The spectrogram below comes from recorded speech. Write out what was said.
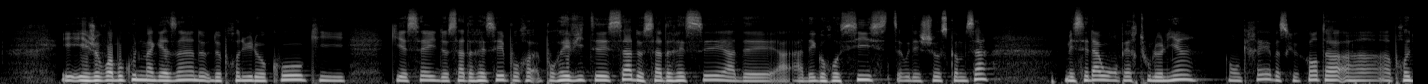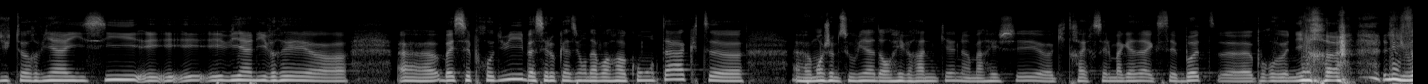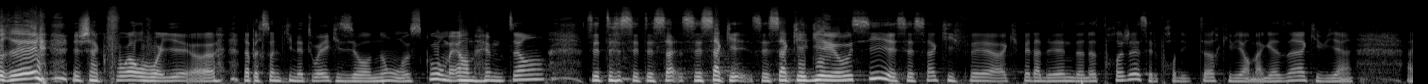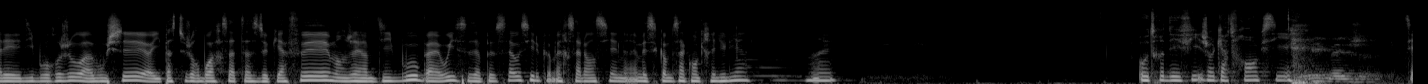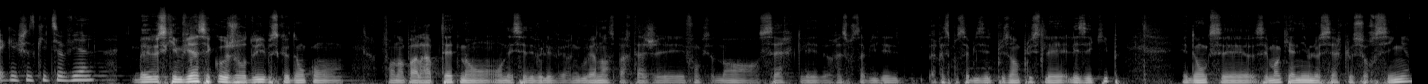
Et, je vois beaucoup de magasins de, produits locaux qui, qui essayent de s'adresser, pour, pour éviter ça, de s'adresser à des, à, des grossistes ou des choses comme ça. Mais c'est là où on perd tout le lien concret, parce que quand un, producteur vient ici et, vient livrer euh, euh, ben, ses produits, ben, c'est l'occasion d'avoir un contact. Euh, euh, moi, je me souviens d'Henri Vranken, un maraîcher euh, qui traversait le magasin avec ses bottes euh, pour venir livrer. Et chaque fois, on voyait la personne qui nettoyait qui disait oh non, au secours. Mais en même temps, c'est ça qui est, gai aussi, et c'est ça qui fait, l'ADN de notre projet. C'est le producteur qui vient en magasin, qui vient allez, dit bourgeois à boucher, il passe toujours boire sa tasse de café, manger un petit bout. Ben oui, c'est un peu ça aussi le commerce à l'ancienne. Hein. mais c'est comme ça qu'on crée du lien. Ouais. Autre défi, je regarde Franck si. Oui, mais je, S'il y a quelque chose qui te vient ben, Ce qui me vient, c'est qu'aujourd'hui, parce que donc on, enfin, on en parlera peut-être, mais on, essaie d'évoluer vers une gouvernance partagée, fonctionnement en cercle et de responsabiliser, responsabiliser de plus en plus les, équipes. Et donc, c'est moi qui anime le cercle sourcing.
